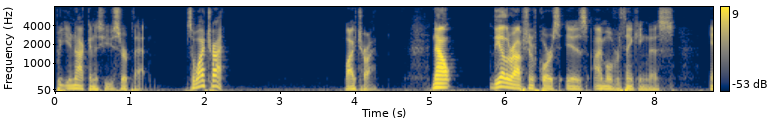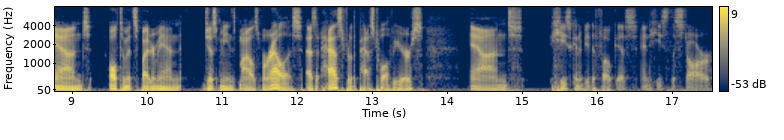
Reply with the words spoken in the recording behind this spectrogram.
but you're not going to usurp that. So why try? Why try? Now, the other option, of course, is I'm overthinking this, and Ultimate Spider Man just means Miles Morales, as it has for the past 12 years. And he's going to be the focus, and he's the star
